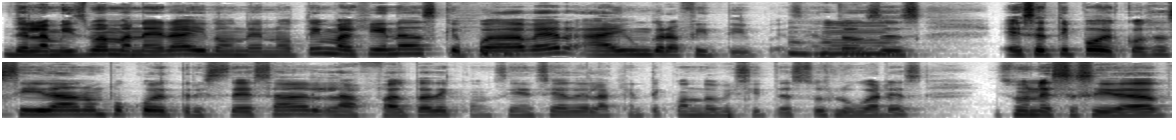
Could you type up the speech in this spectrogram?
de la misma manera y donde no te imaginas que pueda haber, hay un graffiti. Pues. Entonces ese tipo de cosas sí dan un poco de tristeza, la falta de conciencia de la gente cuando visita estos lugares y su necesidad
